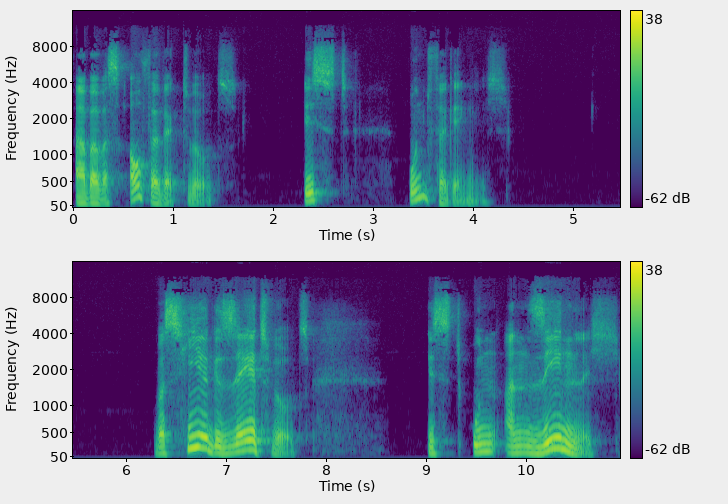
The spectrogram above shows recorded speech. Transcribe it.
Aber was auferweckt wird, ist unvergänglich. Was hier gesät wird, ist unansehnlich.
